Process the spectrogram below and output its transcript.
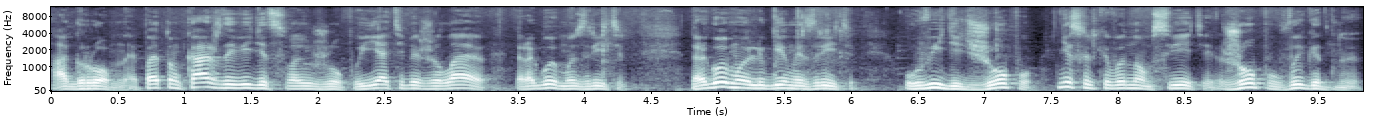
огромная. Поэтому каждый видит свою жопу. И я тебе желаю, дорогой мой зритель, дорогой мой любимый зритель, увидеть жопу несколько в ином свете, жопу выгодную.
